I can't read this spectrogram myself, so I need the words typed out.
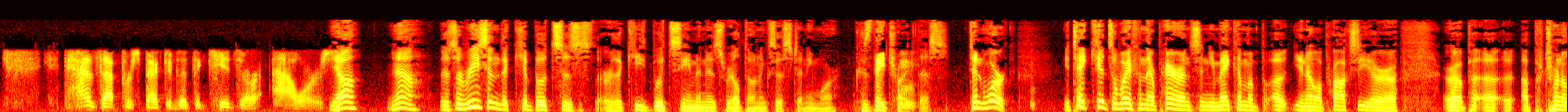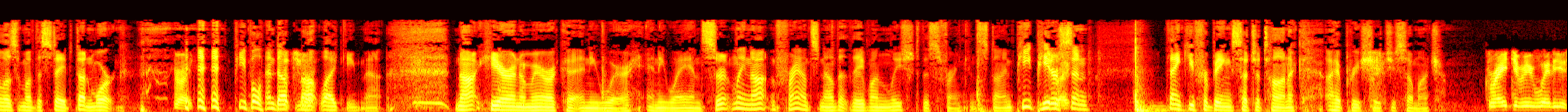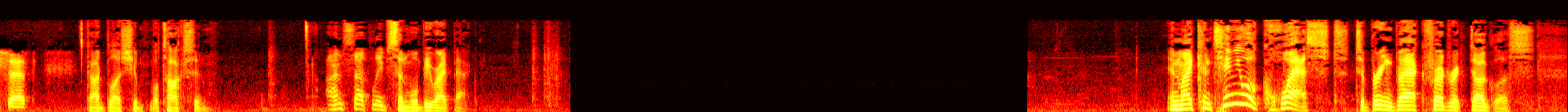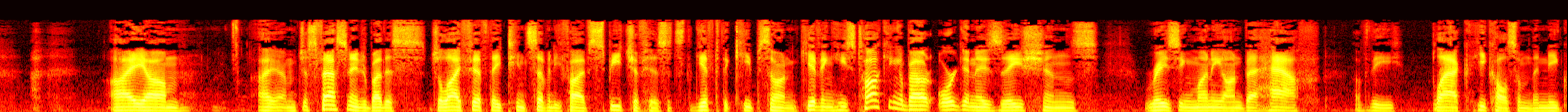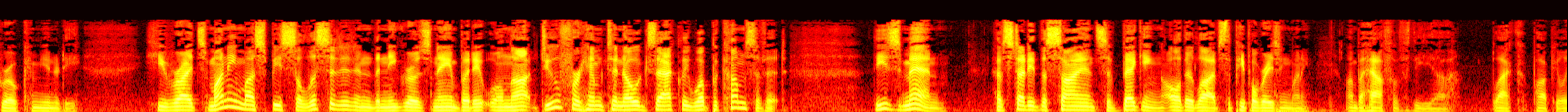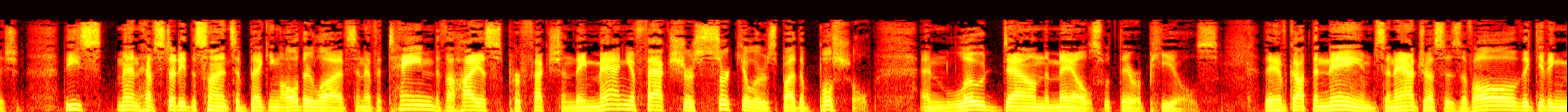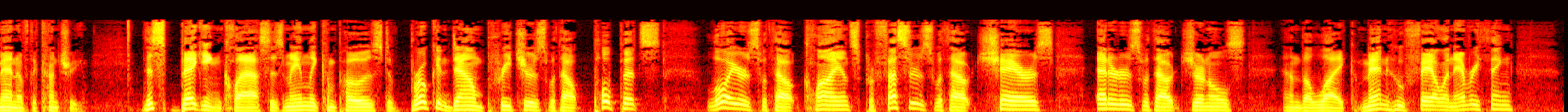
has that perspective that the kids are ours. Yeah, yeah. There's a reason the kibbutzes or the kibbutzim in Israel don't exist anymore because they tried Hmm. this. Didn't work. You take kids away from their parents and you make them a, a you know a proxy or a or a, a, a paternalism of the state. It doesn't work. Right. People end up That's not right. liking that. Not here in America anywhere anyway, and certainly not in France now that they've unleashed this Frankenstein. Pete Peterson, thank you for being such a tonic. I appreciate you so much. Great to be with you, Seth. God bless you. We'll talk soon. I'm Seth Leibsohn. We'll be right back. In my continual quest to bring back Frederick Douglass, I um, I am just fascinated by this July 5th, 1875 speech of his. It's the gift that keeps on giving. He's talking about organizations raising money on behalf of the black, he calls them the Negro community. He writes, Money must be solicited in the Negro's name, but it will not do for him to know exactly what becomes of it. These men have studied the science of begging all their lives, the people raising money on behalf of the uh, black population. These men have studied the science of begging all their lives and have attained the highest perfection. They manufacture circulars by the bushel and load down the mails with their appeals. They have got the names and addresses of all the giving men of the country. This begging class is mainly composed of broken down preachers without pulpits, lawyers without clients, professors without chairs, editors without journals, and the like. Men who fail in everything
